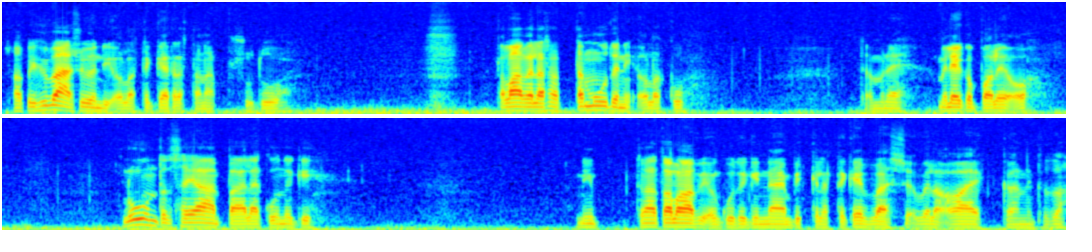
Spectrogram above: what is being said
saapi hyvää syönti olla, että kerrasta napsuu tuohon. Talvella saattaa muutenkin olla, kun tämmönen melko paljon on lunta tässä jään päällä kuitenkin. Niin tämä talavi on kuitenkin näin pitkällä, että keväässä on vielä aikaa, niin tota,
